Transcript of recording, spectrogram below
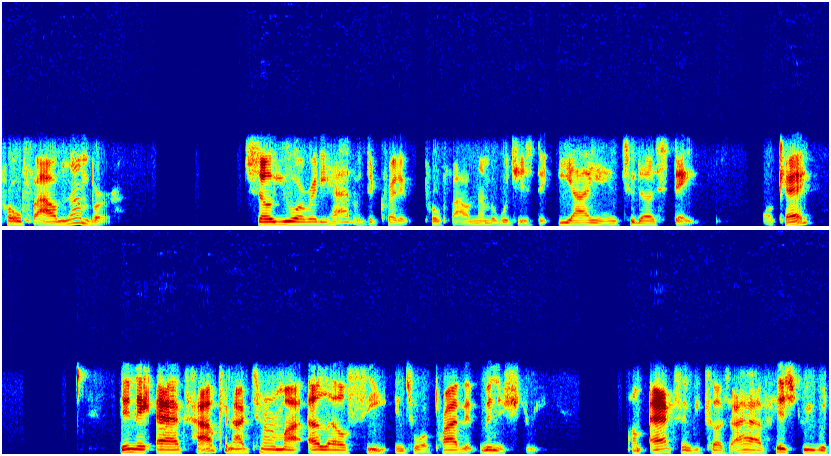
profile number. So you already have the credit profile number, which is the EIN to the estate. Okay? Then they ask, how can I turn my LLC into a private ministry? I'm asking because I have history with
